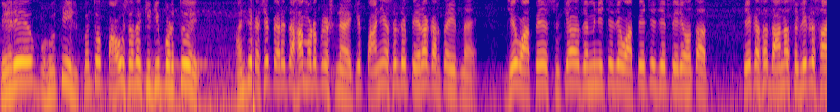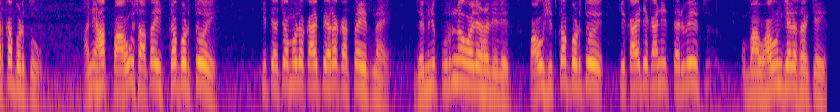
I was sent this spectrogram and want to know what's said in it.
पेरे होतील पण तो पाऊस आता किती पडतोय? आणि ते कसे पेरायचा हा मोठा प्रश्न आहे की पाणी असेल तर पेरा करता येत नाही. जे वापे सुक्या जमिनीचे जे वाफेचे जे पेरे होतात ते कसा दाना सगळीकडे सारखा पडतो. आणि हा पाऊस आता इतका पडतोय की त्याच्यामुळं काय पेरा करता येत नाही. जमिनी पूर्ण ओल्या झालेल्या आहेत. पाऊस इतका पडतोय की काही ठिकाणी तरवे वा- वाहून गेल्यासारखे आहेत.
